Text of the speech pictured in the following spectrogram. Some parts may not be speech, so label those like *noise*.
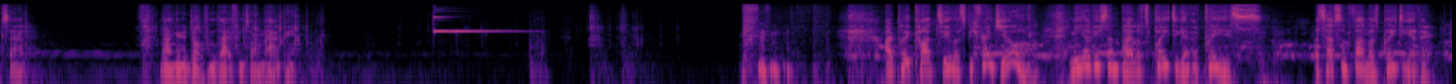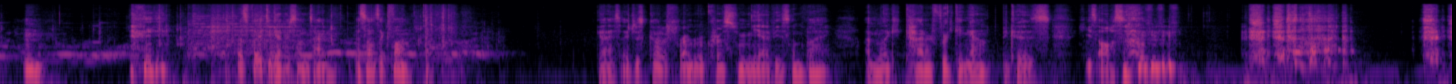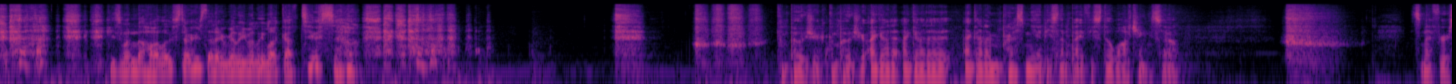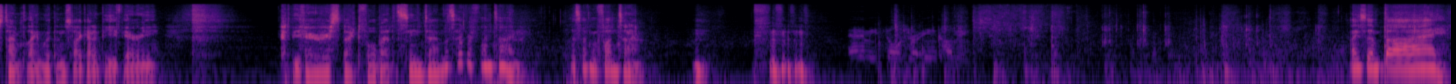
I'm sad. Now I'm gonna dolphin dive until I'm happy. *laughs* I play COD too, let's be friends. Yo! Miyabi senpai, let's play together, please. Let's have some fun, let's play together. Mm. *laughs* let's play together sometime. That sounds like fun. Guys, I just got a friend request from Miyabi senpai. I'm like kind of freaking out because he's awesome. *laughs* he's one of the Holostars that I really, really look up to, so. composure, composure. I gotta, I gotta, I gotta impress Miyabi senpai if he's still watching, so. it's my first time playing with him, so I gotta be very. Gotta be very respectful, but at the same time, let's have a fun time. Let's have a fun time. Mm. *laughs* Enemy soldier incoming. Hi, senpai.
